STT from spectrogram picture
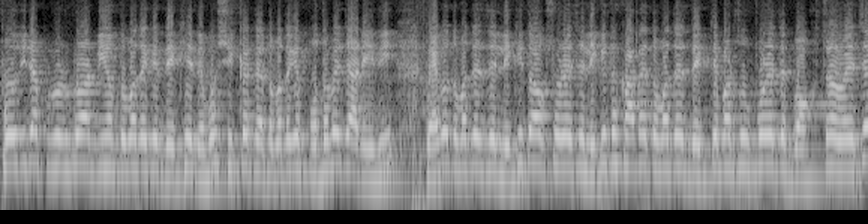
প্রতিটা পূরণ করার নিয়ম তোমাদেরকে দেখিয়ে দেবো। শিক্ষার্থীরা, তোমাদেরকে প্রথমে জানিয়ে দিই, দেখো তোমাদের যে লিখিত অংশ রয়েছে, লিখিত খাতায় তোমাদের দেখতে পাচ্ছ উপরে যে বক্সটা রয়েছে,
